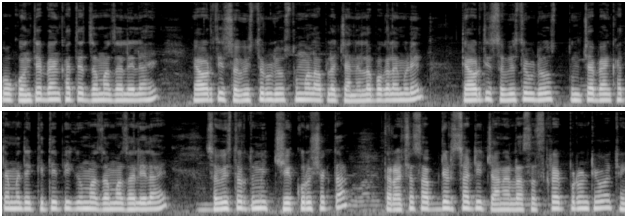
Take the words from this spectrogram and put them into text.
व कोणत्या बँक खात्यात जमा झालेला आहे यावरती सविस्तर व्हिडिओज तुम्हाला आपल्या चॅनलला बघायला मिळेल. त्यावरती सविस्तर व्हिडिओज तुमच्या बँक खात्यामध्ये किती पीक विमा जमा झालेला आहे सविस्तर तुम्ही चेक करू शकता. तर अशाच अपडेट्ससाठी चॅनलला सबस्क्राईब करून ठेवा. थँक्यू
